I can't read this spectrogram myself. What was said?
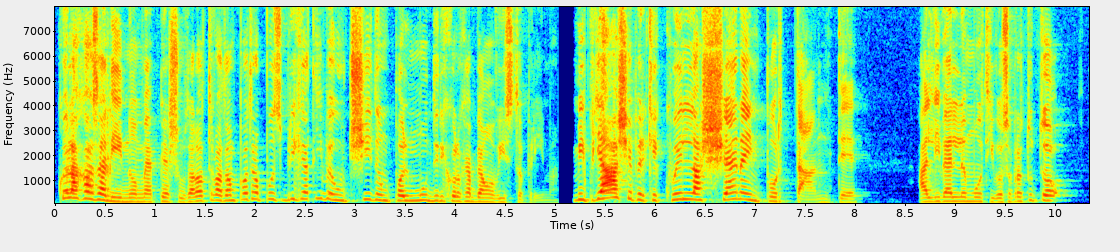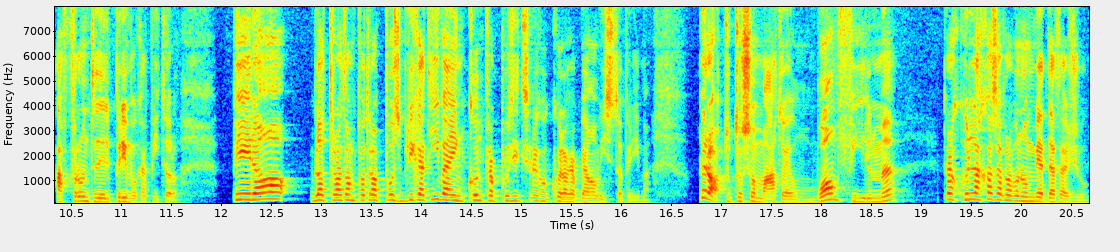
Quella cosa lì non mi è piaciuta, l'ho trovata un po' troppo sbrigativa e uccide un po' il mood di quello che abbiamo visto prima. Mi piace perché quella scena è importante a livello emotivo, soprattutto a fronte del primo capitolo. Però l'ho trovata un po' troppo sbrigativa e in contrapposizione con quello che abbiamo visto prima. Però tutto sommato è un buon film, però quella cosa proprio non mi è data giù.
